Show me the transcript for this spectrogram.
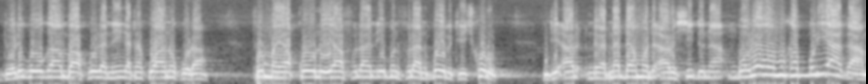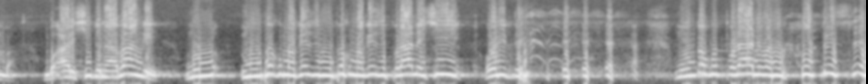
Nti oli gwogamba akulira naye nga takwanukula. Thumma yaqulu ya fulan ibunu fulan bwe bityo ekikulu nga naddamu nti arshiduna mbu oli owomukabuli agamba mbu arshiduna abange mumpe ku magezi mumpe ku magezi pulaani ki? Olidde mumpe ku pulaani wano kundise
